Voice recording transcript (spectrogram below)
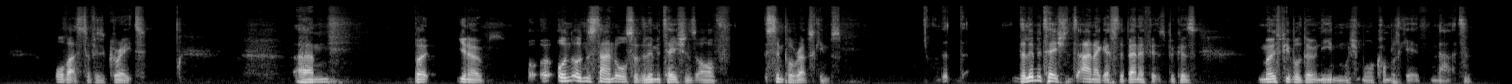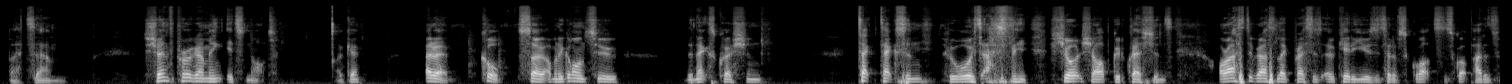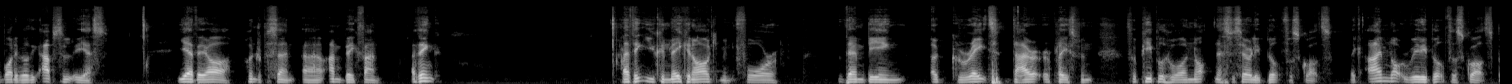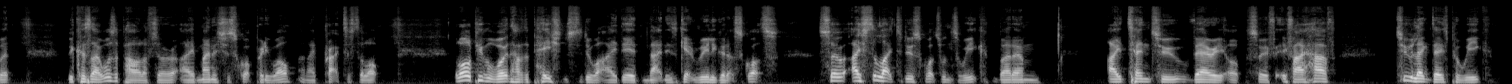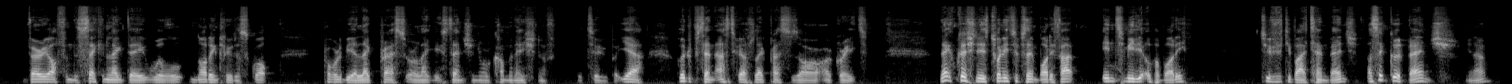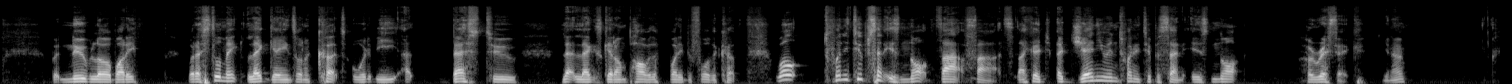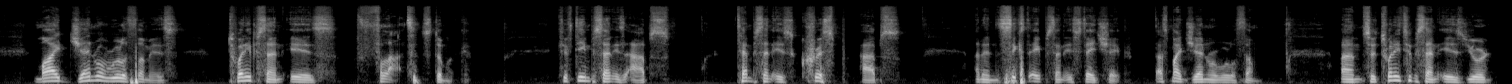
all that stuff is great. Um, but you know, understand also the limitations of simple rep schemes. The, the, limitations and I guess the benefits, because most people don't need much more complicated than that. But um, strength programming, it's not. Okay. Anyway, cool. So I'm going to go on to the next question. Tech Texan, who always asks me short, sharp, good questions. Are Astergrass leg presses okay to use instead of squats and squat patterns for bodybuilding? Absolutely yes. Yeah, they are 100%. Uh, I'm a big fan. I think I think you can make an argument for them being a great direct replacement for people who are not necessarily built for squats. Like I'm not really built for squats, but because I was a powerlifter, I managed to squat pretty well and I practiced a lot. A lot of people won't have the patience to do what I did, and that is get really good at squats. So I still like to do squats once a week, but um, I tend to vary up. So if, if I have two leg days per week, very often the second leg day will not include a squat, probably be a leg press or a leg extension or a combination of the two. But yeah, 100% Astergrass leg presses are, are great. Next question is 22% body fat, intermediate upper body. 250 by 10 bench. That's a good bench, you know. But noob lower body. Would I still make leg gains on a cut, or would it be best to let legs get on par with the body before the cut? Well, 22% is not that fat. Like a, a genuine 22% is not horrific, you know. My general rule of thumb is 20% is flat stomach, 15% is abs, 10% is crisp abs, and then 6 to 8% is stage shape. That's my general rule of thumb. Um, so 22% is you're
